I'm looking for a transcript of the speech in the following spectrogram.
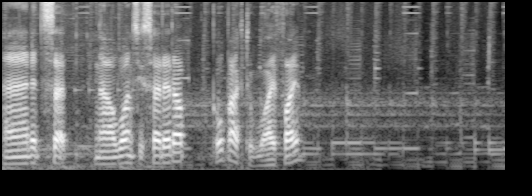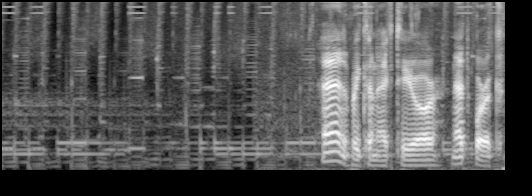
And it's set. Now once you set it up go back to Wi-Fi. And reconnect to your network.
